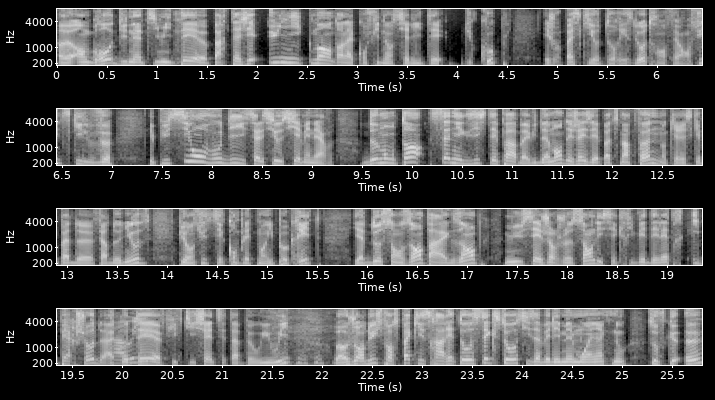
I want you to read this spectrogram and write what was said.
euh, en gros, d'une intimité partagée uniquement dans la confidentialité du couple. Et je vois pas ce qui autorise l'autre à en faire ensuite ce qu'il veut. Et puis si on vous dit, celle-ci aussi elle m'énerve, de mon temps, ça n'existait pas. Bah évidemment, déjà ils avaient pas de smartphone, donc ils risquaient pas de faire de news. Puis ensuite c'est complètement hypocrite. Il y a 200 ans par exemple, Musset et Georges Sand, ils s'écrivaient des lettres hyper chaudes. À Ah côté, euh, Fifty Shades c'est un peu oui oui. bah aujourd'hui je pense pas qu'ils seraient arrêtés au sexto s'ils avaient les mêmes moyens que nous. Sauf que eux,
